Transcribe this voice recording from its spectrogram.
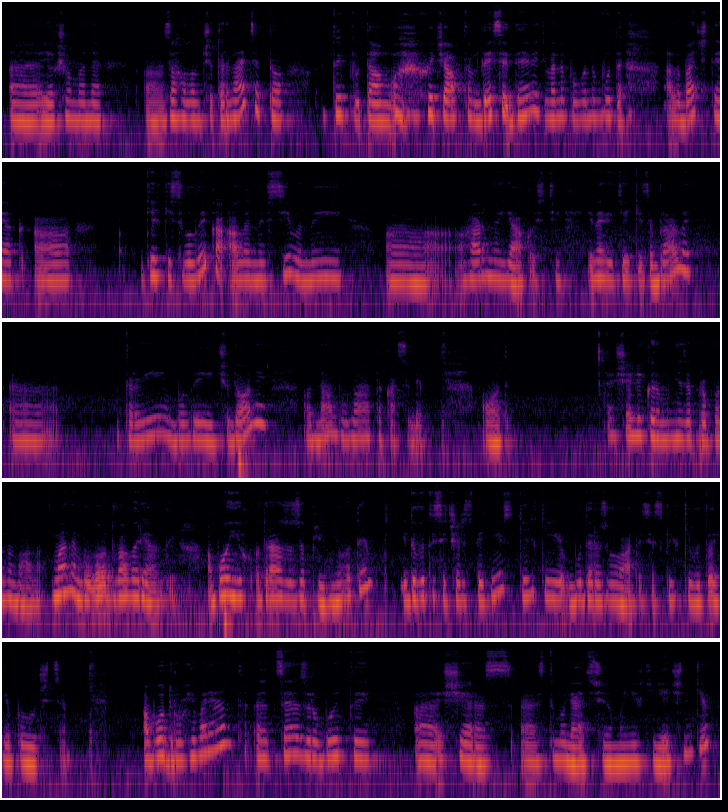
е, якщо в мене е, загалом 14, то типу там хоча б там 10-9 в мене повинно бути. Але бачите, як кількість велика, але не всі вони гарної якості. І навіть ті, які забрали, три були чудові, одна була така собі. От. Що лікар мені запропонувала? У мене було два варіанти: або їх одразу запліднювати і дивитися через 5 днів, скільки буде розвиватися, скільки в ітогі вийде. Або другий варіант е, це зробити е, ще раз е, стимуляцію моїх яєчників,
